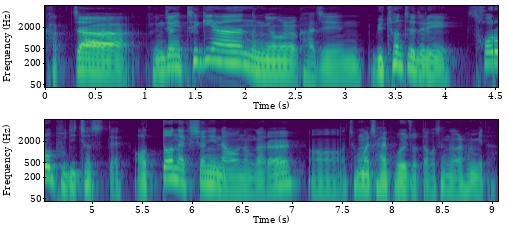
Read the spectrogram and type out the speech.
각자 굉장히 특이한 능력을 가진 뮤턴트들이 서로 부딪혔을 때 어떤 액션이 나오는가를 어, 정말 잘 보여줬다고 생각을 합니다.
